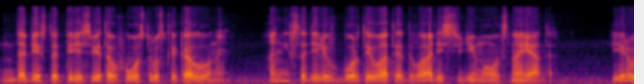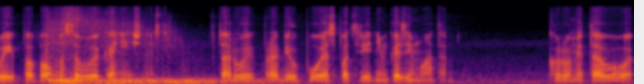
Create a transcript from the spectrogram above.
до бегства пересветов хвост русской колонны, они всадили в борт Иваты два 10-дюймовых снаряда. Первый попал в носовую конечность, второй пробил пояс под средним казематом. Кроме того,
